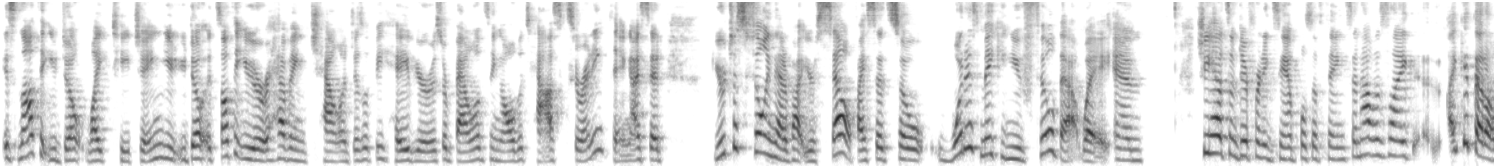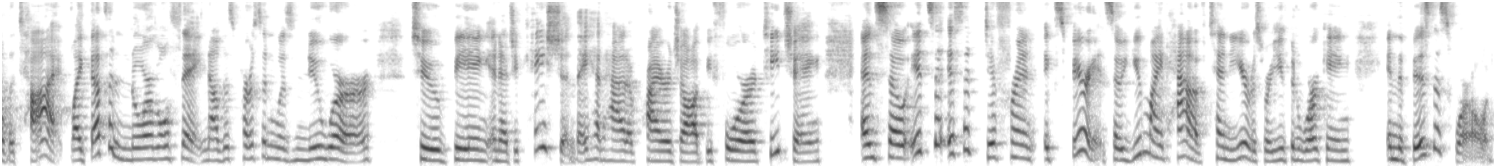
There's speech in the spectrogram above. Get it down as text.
is not that you don't like teaching, you you don't it's not that you're having challenges with behaviors or balancing all the tasks or anything." I said, "You're just feeling that about yourself." I said, "So what is making you feel that way?" And she had some different examples of things, and I was like, "Uh, I get that all the time, like, that's a normal thing." Now this person was newer to being in education, they had had a prior job before teaching, and so it's a it's a different experience. So you might have 10 years where you've been working in the business world,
